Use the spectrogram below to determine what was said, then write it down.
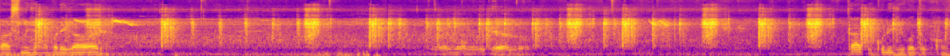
पास में जाना पड़ेगा और তা তো করেছি কতক্ষণ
